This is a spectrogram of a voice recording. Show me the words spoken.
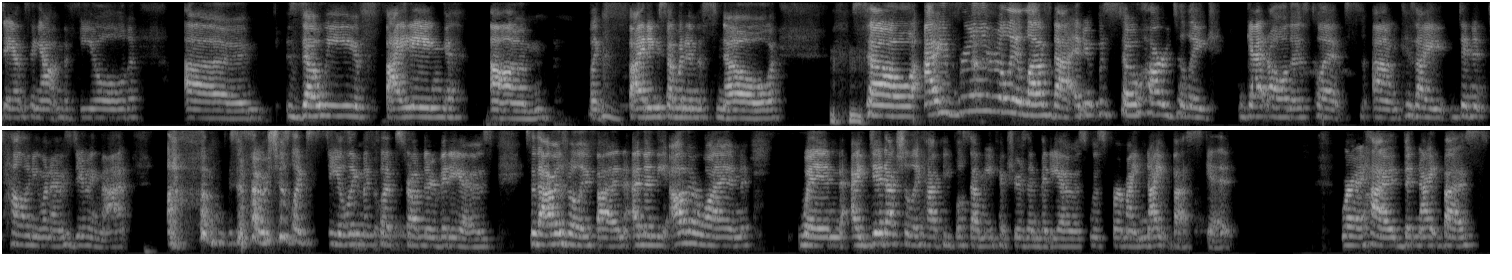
dancing out in the field. Uh, Zoe fighting, um, like fighting someone in the snow. so I really, really love that. And it was so hard to like get all those clips um because I didn't tell anyone I was doing that. Um, so I was just like stealing the clips from their videos. So that was really fun. And then the other one, when I did actually have people send me pictures and videos, was for my Knight Bus skit, where I had the Knight Bus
